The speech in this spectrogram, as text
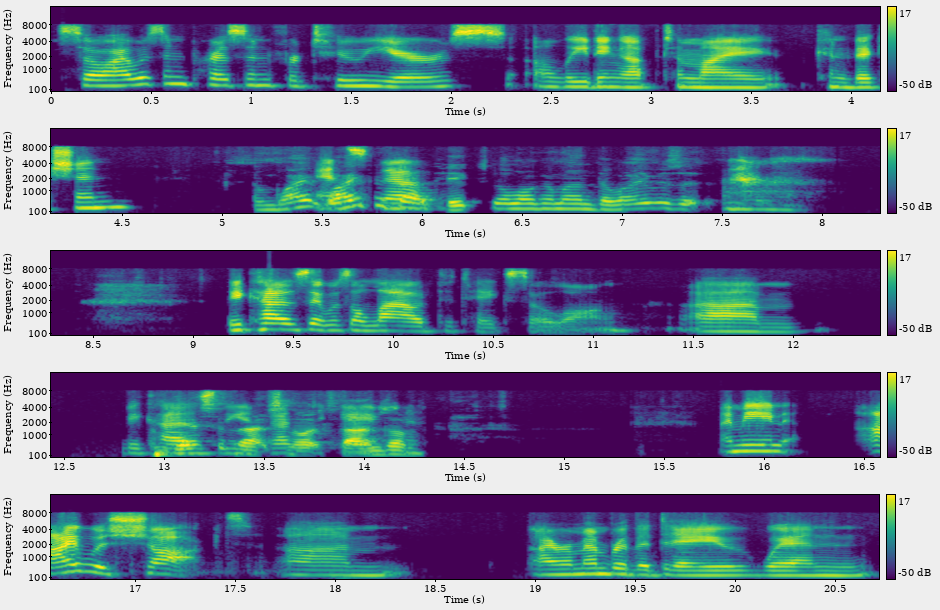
so I was in prison for two years uh, leading up to my conviction. And why? And why so, did that take so long, Amanda? Why was it? because it was allowed to take so long. Um, because that's not standard. I mean, I was shocked. Um, I remember the day when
